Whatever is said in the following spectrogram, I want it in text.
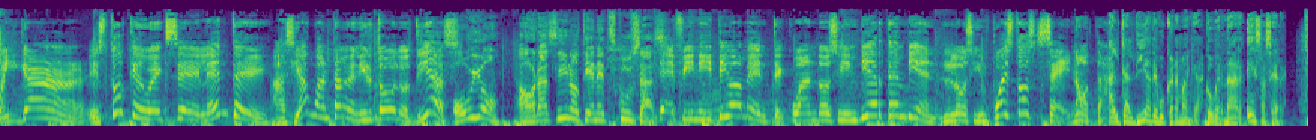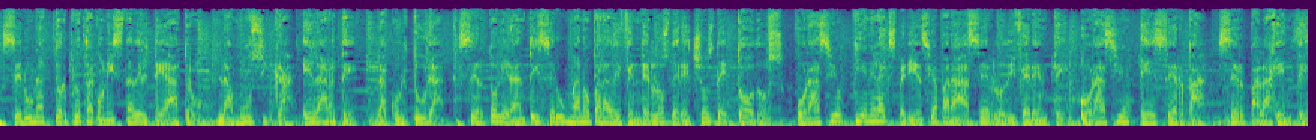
Oiga, esto quedó excelente. Así aguantan venir todos los días. Obvio, ahora sí no tiene excusas. Definitivamente, cuando se invierten bien los impuestos, se nota. Alcaldía de Bucaramanga. Gobernar es hacer. Ser un actor protagonista del teatro, la música, el arte, la cultura, ser tolerante y ser humano para defender los derechos de todos. Horacio tiene la experiencia para hacerlo diferente. Horacio es Serpa. Serpa la gente.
